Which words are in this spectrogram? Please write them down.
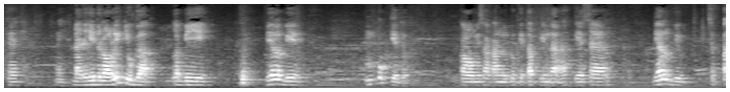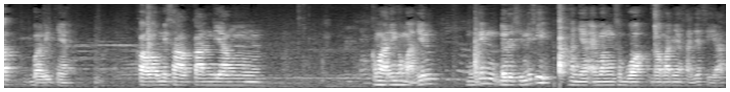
Oke nih dari hidrolik juga lebih dia lebih empuk gitu. Kalau misalkan duduk kita pindah geser dia lebih cepat baliknya. Kalau misalkan yang kemarin-kemarin mungkin dari sini sih hanya emang sebuah gambarnya saja sih ya.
